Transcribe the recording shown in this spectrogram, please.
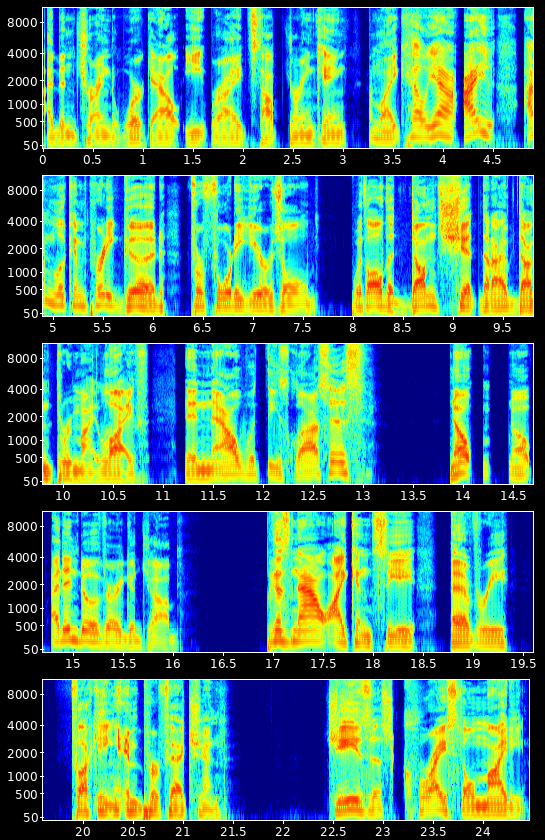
I've been trying to work out, eat right, stop drinking. I'm like, hell yeah, I I'm looking pretty good for 40 years old with all the dumb shit that I've done through my life. And now with these glasses, nope, nope, I didn't do a very good job. Because now I can see every fucking imperfection. Jesus Christ almighty.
